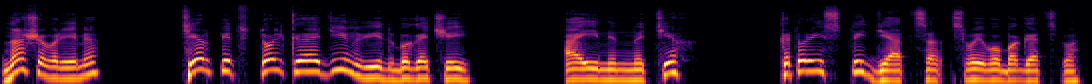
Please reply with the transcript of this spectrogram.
Наше время терпит только один вид богачей, а именно тех, которые стыдятся своего богатства.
